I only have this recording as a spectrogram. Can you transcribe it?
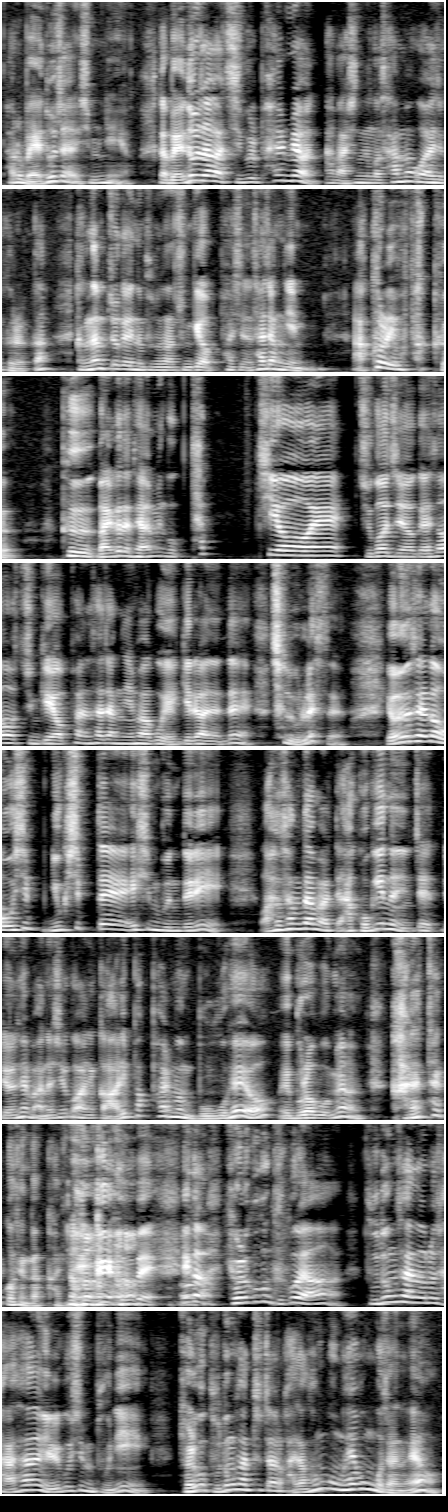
바로 매도자의 심리예요. 그러니까 매도자가 집을 팔면 아 맛있는 거 사 먹어야지 그럴까? 강남 쪽에 있는 부동산 중개업 하시는 사장님 아크로리버파크 그 말 그대로 대한민국 top tier의 주거 지역에서 중개업 한 사장님하고 얘기를 하는데 진짜 놀랐어요. 연세가 50, 60대이신 분들이 와서 상담할 때 아 거기는 이제 연세 많으시고 하니까 아리팍 팔면 뭐 해요? 물어보면 갈아탈 거 생각한대. 그 옆에. 그러니까 결국은 그거야. 부동산으로 자산을 일구신 분이 결국 부동산 투자로 가장 성공해 본 거잖아요.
